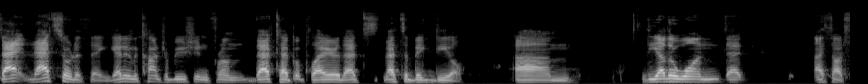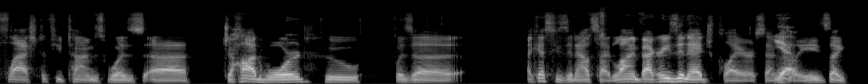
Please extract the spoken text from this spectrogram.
that that sort of thing, getting a contribution from that type of player, that's that's a big deal. Um, The other one that I thought flashed a few times was uh, Jihad Ward, who was a, I guess he's an outside linebacker. He's an edge player essentially. Yeah. He's like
